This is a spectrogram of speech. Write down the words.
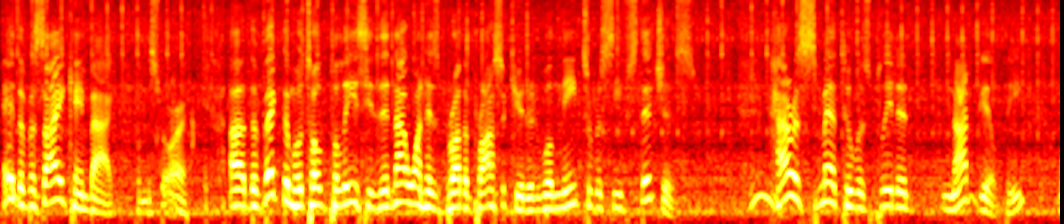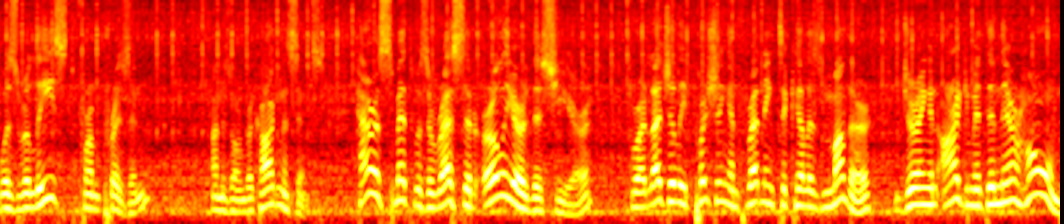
Hey, the Messiah came back from the store. Uh, the victim, who told police he did not want his brother prosecuted, will need to receive stitches. Harris Smith, who was pleaded not guilty, was released from prison on his own recognizance. Harris Smith was arrested earlier this year for allegedly pushing and threatening to kill his mother during an argument in their home.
